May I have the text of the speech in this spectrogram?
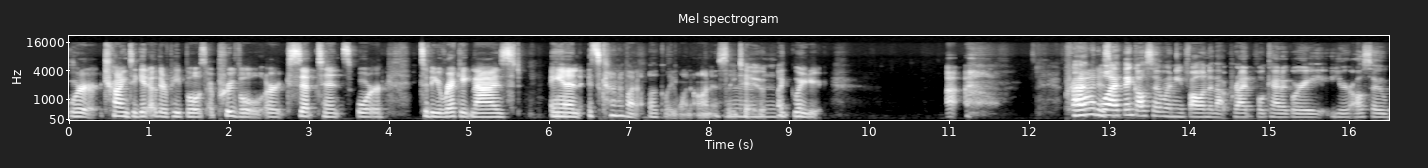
we're trying to get other people's approval or acceptance or to be recognized and it's kind of an ugly one honestly too mm-hmm. like where you uh, pride I, well is, i think also when you fall into that prideful category you're also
